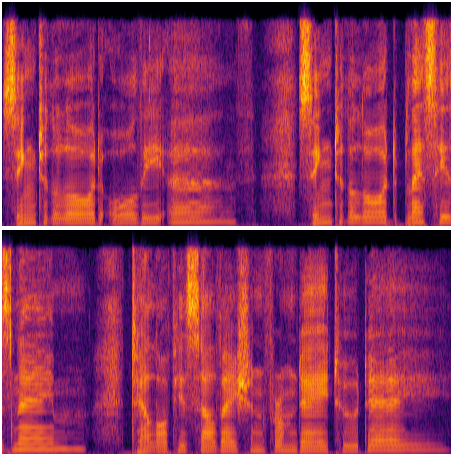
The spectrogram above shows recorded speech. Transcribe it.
sing to the Lord all the earth. Sing to the Lord, bless his name, tell of his salvation from day to day.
